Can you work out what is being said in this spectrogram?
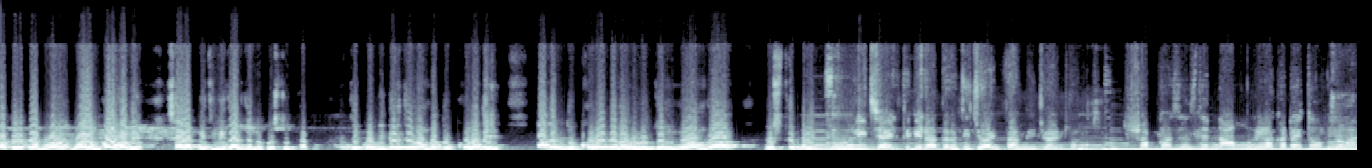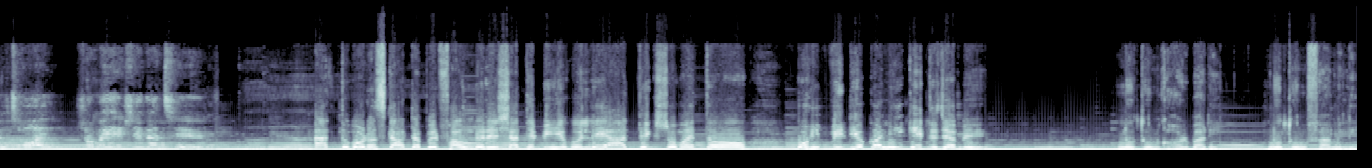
কতটা ভয়ঙ্কর হবে সারা পৃথিবী তার জন্য প্রস্তুত থাকুক। যে কবিদের যেন আমরা দুঃখ না দিই তাদের দুঃখ বেদনাগুলোর জন্য আমরা বুঝতে পারি। অনলি চাইল্ড থেকে রাতারাতি জয়েন্ট ফ্যামিলি জয়েন করা। সব কাজিনসদের নাম মনে রাখাটাই তো চল চল সবাই এসে গেছে। এত বড় স্টার্টআপের ফাউন্ডারের সাথে বিয়ে হলে অর্ধেক সময় তো ওই ভিডিও কলেই কেটে যাবে। নতুন ঘরবাড়ি নতুন ফ্যামিলি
